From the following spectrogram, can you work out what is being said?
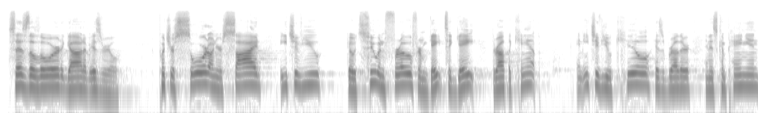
says the Lord God of Israel Put your sword on your side, each of you. Go to and fro from gate to gate throughout the camp, and each of you kill his brother and his companion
